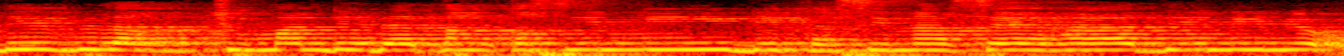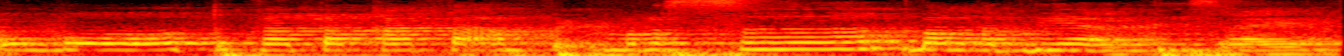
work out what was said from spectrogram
Dia bilang cuman dia datang ke sini dia kasih nasihat dia ini ya Allah. Tuh kata-kata sampai meresap banget di hati saya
